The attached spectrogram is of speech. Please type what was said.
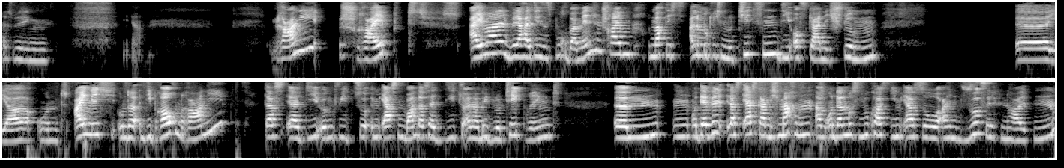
Deswegen, ja. Rani schreibt einmal, will er halt dieses Buch über Menschen schreiben und macht sich alle möglichen Notizen, die oft gar nicht stimmen. Äh, ja, und eigentlich, und die brauchen Rani dass er die irgendwie zu, im ersten Band, dass er die zu einer Bibliothek bringt. Ähm, und der will das erst gar nicht machen. und dann muss Lukas ihm erst so einen Würfel hinhalten.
